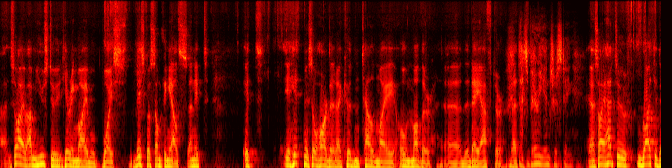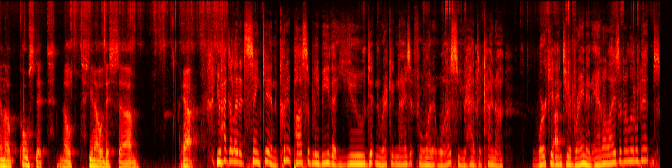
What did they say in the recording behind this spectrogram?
Uh, so I, I'm used to hearing my voice. This was something else, and it it it hit me so hard that I couldn't tell my own mother uh, the day after that. That's very interesting. Yeah, so I had to write it in a post-it note. You know this. Um, yeah. You had to let it sink in. Could it possibly be that you didn't recognize it for what it was, so you had to kind of work Uh, it into your brain and analyze it a little bit?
